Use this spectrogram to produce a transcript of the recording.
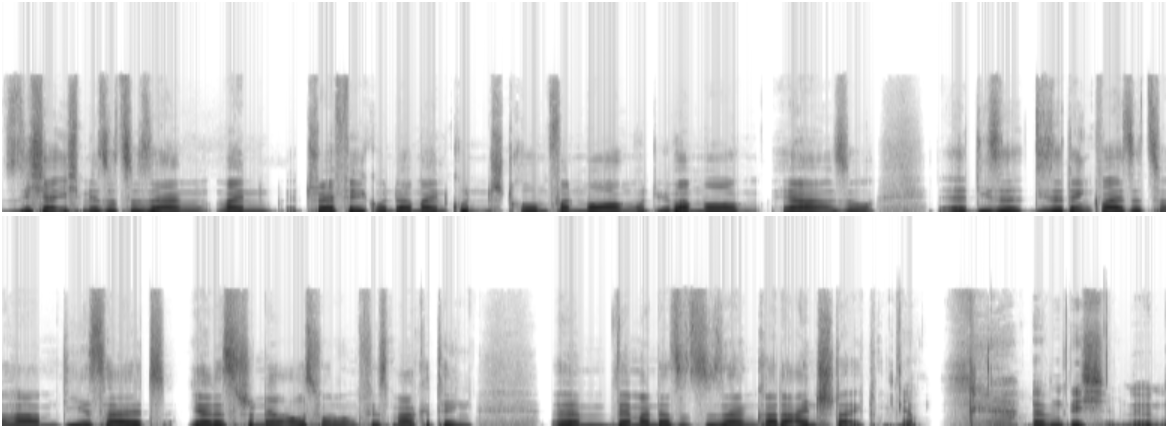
sichere ich mir sozusagen meinen Traffic oder meinen Kundenstrom von morgen und übermorgen. Ja, so äh, diese, diese Denkweise zu haben, die ist halt, ja, das ist schon eine Herausforderung fürs Marketing, ähm, wenn man da sozusagen gerade einsteigt. Ähm, ich, und,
